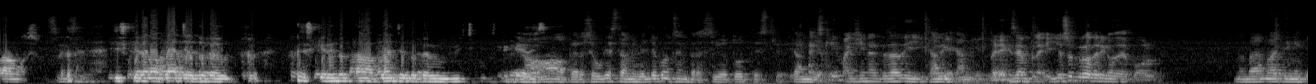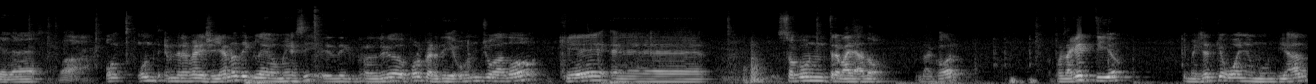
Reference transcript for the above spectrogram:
vamos, sí, sí. és que era la platja tot el... És que era tot a la platja tot el mig que quedes. no, però segur que està a nivell de concentració tot és que canvia. És que imagina't, és a dir, Canvia, canvia. per exemple, jo sóc Rodrigo de Pol, No em va amb la. Uah. un, un, em refereixo, ja no dic Leo Messi, dic Rodrigo de Pol per dir un jugador que eh, sóc un treballador, d'acord? Doncs pues aquest tio, imagina't que guanya un Mundial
